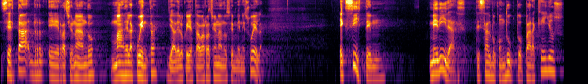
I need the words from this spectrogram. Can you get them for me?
se está eh, racionando más de la cuenta, ya de lo que ya estaba racionándose en Venezuela. Existen medidas de salvoconducto para aquellos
